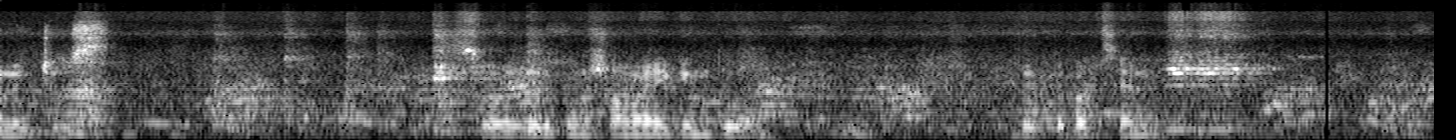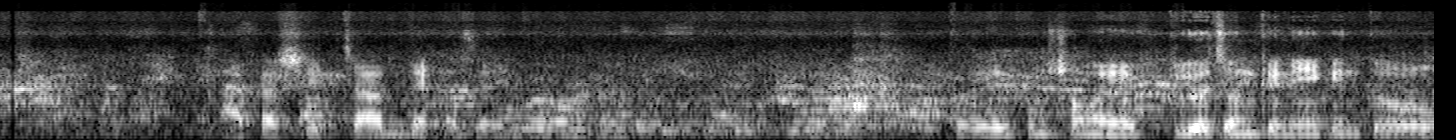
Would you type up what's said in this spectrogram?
অনেক জোস সো এরকম সময়ে কিন্তু দেখতে পাচ্ছেন আকাশে চাঁদ দেখা যায়। তো এরকম সময়ে প্রিয়জনকে নিয়ে কিন্তু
